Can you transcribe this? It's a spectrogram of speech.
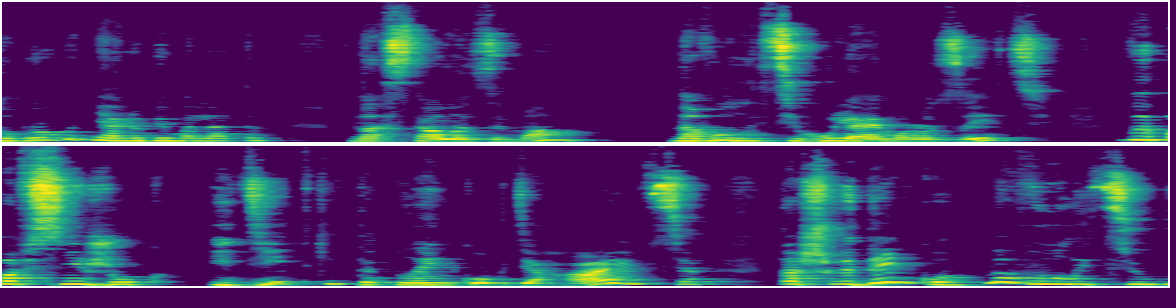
Доброго дня, любі малята! Настала зима, на вулиці гуляє морозець, випав сніжок, і дітки тепленько вдягаються та швиденько на вулицю.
